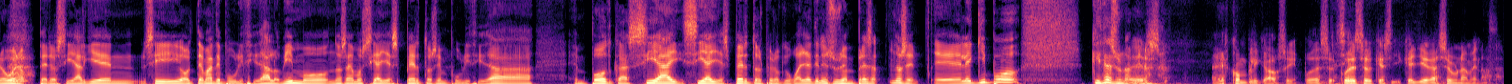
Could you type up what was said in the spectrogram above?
Pero bueno, pero si alguien, sí, o el tema de publicidad, lo mismo, no sabemos si hay expertos en publicidad, en podcast, sí hay, sí hay expertos, pero que igual ya tienen sus empresas, no sé, el equipo quizás es una amenaza. Es, complicado, sí, puede ser, puede ser que, que llegue a ser una amenaza.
